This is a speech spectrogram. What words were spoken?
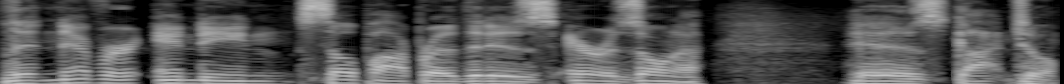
the never-ending soap opera that is Arizona has gotten to him.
